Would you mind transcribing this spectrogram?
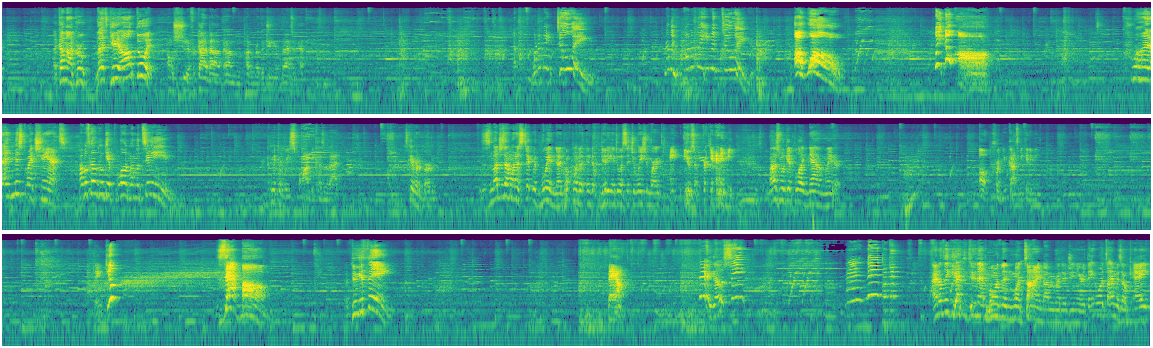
Now, come on, crew, let's get on through it! Oh shoot, I forgot about, um, Poppy Brother Jr., but that's okay. What am I doing? Really, what am I even doing? Oh, whoa! Wait, no! Aw! Crud, I missed my chance. I was gonna go get Plugg on the team. Make a respawn because of that. Let's get rid of Bourbon. As much as I want to stick with Wind, I don't want to end up getting into a situation where I can't use a freaking enemy. Might as well get Plugg now than later. Oh, crud, you got to be kidding me. Thank you! Zap Bomb! Do your thing! You go, see? I don't think you have to do that more than one time, Poppy Brother Jr. I think one time is okay.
